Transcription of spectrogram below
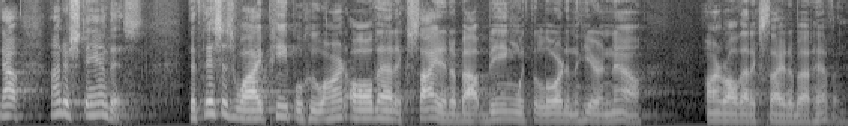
Now, understand this that this is why people who aren't all that excited about being with the Lord in the here and now aren't all that excited about heaven.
